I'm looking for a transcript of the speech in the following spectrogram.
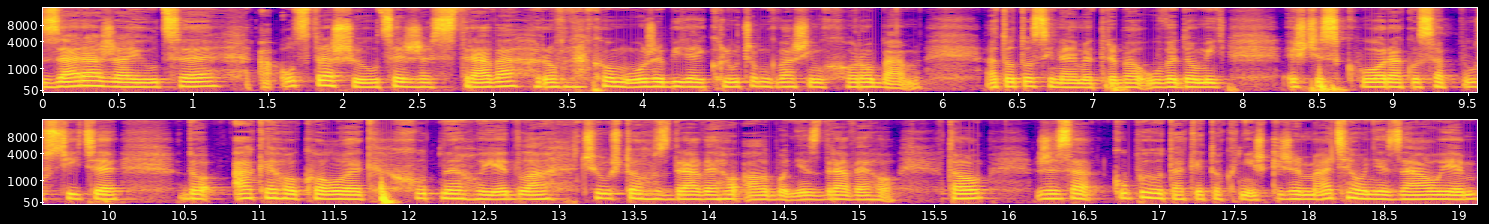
zarážajúce a odstrašujúce, že strava rovnako môže byť aj kľúčom k vašim chorobám. A toto si najmä treba uvedomiť ešte skôr, ako sa pustíte do akéhokoľvek chutného jedla, či už toho zdravého alebo nezdravého. To, že sa kupujú takéto knižky, že máte o ne záujem,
